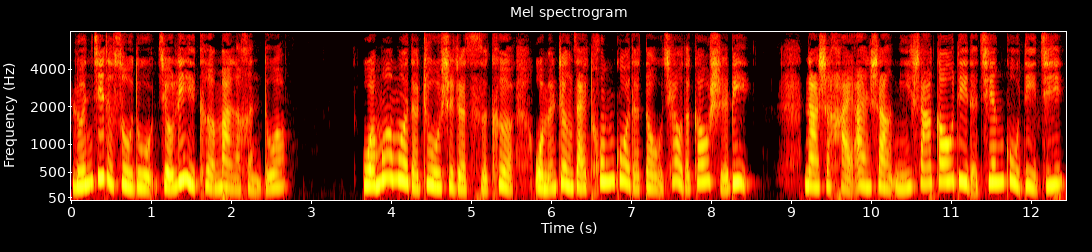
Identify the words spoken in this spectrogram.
轮机的速度就立刻慢了很多。我默默地注视着此刻我们正在通过的陡峭的高石壁。那是海岸上泥沙高地的坚固地基。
